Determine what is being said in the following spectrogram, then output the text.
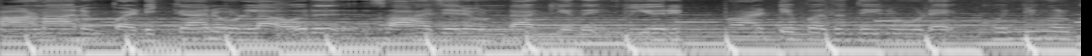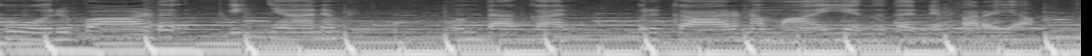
കാണാനും പഠിക്കാനുമുള്ള ഒരു സാഹചര്യം ഉണ്ടാക്കിയത് ഈ ഒരു പാഠ്യപദ്ധതിയിലൂടെ കുഞ്ഞുങ്ങൾക്ക് ഒരുപാട് വിജ്ഞാനം ഉണ്ടാക്കാൻ ഒരു കാരണമായി എന്ന് തന്നെ പറയാം.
